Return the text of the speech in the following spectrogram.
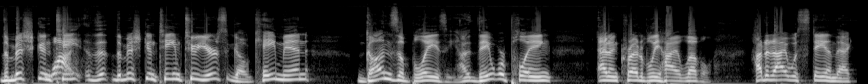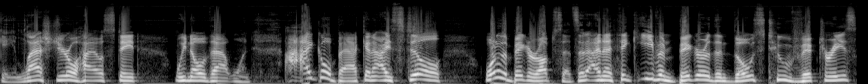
the Michigan team the, the Michigan team two years ago came in guns a blazing. Uh, they were playing at an incredibly high level. How did Iowa stay in that game? Last year, Ohio State, we know that one. I go back and I still one of the bigger upsets, and, and I think even bigger than those two victories,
